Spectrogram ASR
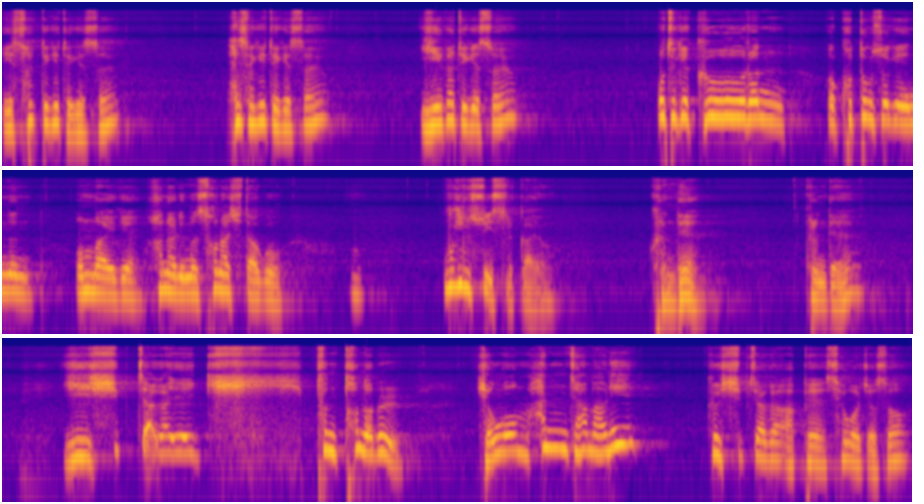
이 설득이 되겠어요? 해석이 되겠어요? 이해가 되겠어요? 어떻게 그런 고통 속에 있는 엄마에게 하나님은 선하시다고 우길 수 있을까요? 그런데, 그런데 이 십자가의 깊은 터널을 경험한 자만이 그 십자가 앞에 세워져서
